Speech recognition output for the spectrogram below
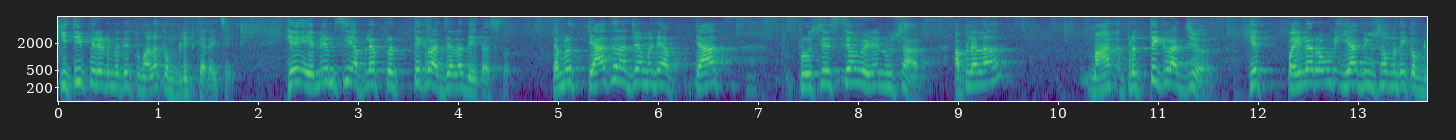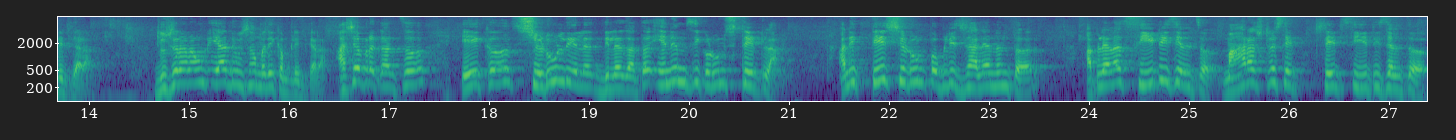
किती पिरियडमध्ये तुम्हाला कंप्लीट करायचं आहे हे एन एम सी आपल्या प्रत्येक राज्याला देत असतं. त्यामुळे त्याच राज्यामध्ये आप त्याच प्रोसेसच्या वेळेनुसार आपल्याला महा प्रत्येक राज्य हे पहिला राऊंड या दिवसामध्ये कंप्लीट करा. दुसरा राऊंड या दिवसामध्ये कंप्लीट करा. अशा प्रकारचं एक शेड्यूल दिलं दिलं जातं एन एम सीकडून स्टेटला आणि तेच शेड्यूल पब्लिश झाल्यानंतर आपल्याला सी ई टी सेलचं Maharashtra CET state C E T सेलचं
